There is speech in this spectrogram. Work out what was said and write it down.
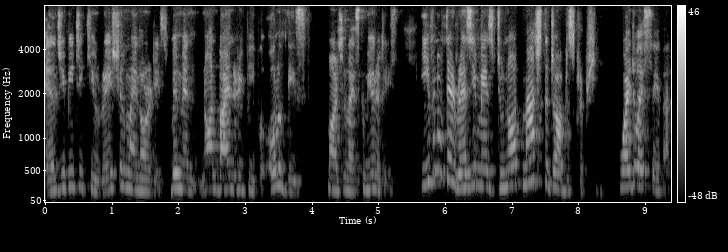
LGBTQ, racial minorities, women, non binary people, all of these marginalized communities, even if their resumes do not match the job description. Why do I say that?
